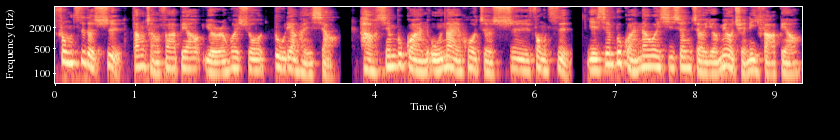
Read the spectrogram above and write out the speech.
讽刺的是，当场发飙有人会说度量很小。好，先不管无奈或者是讽刺，也先不管那位牺牲者有没有权利发飙，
